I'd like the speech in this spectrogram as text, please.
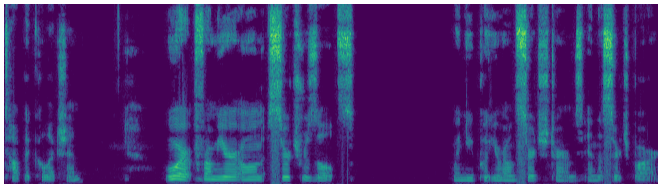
topic collection, or from your own search results when you put your own search terms in the search bar.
